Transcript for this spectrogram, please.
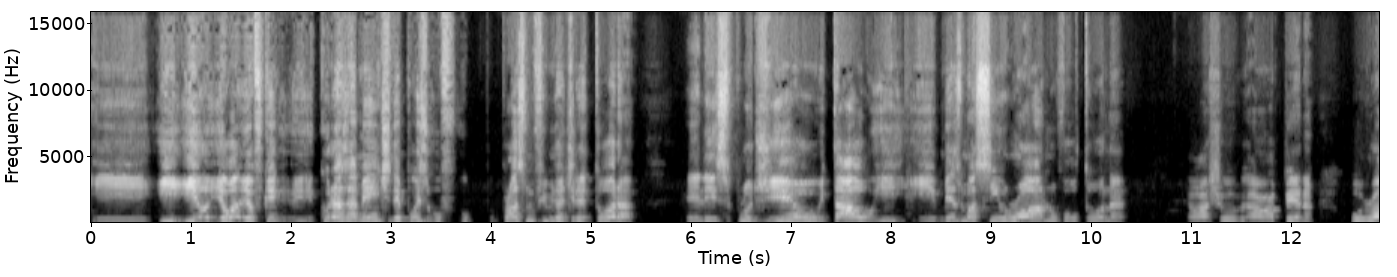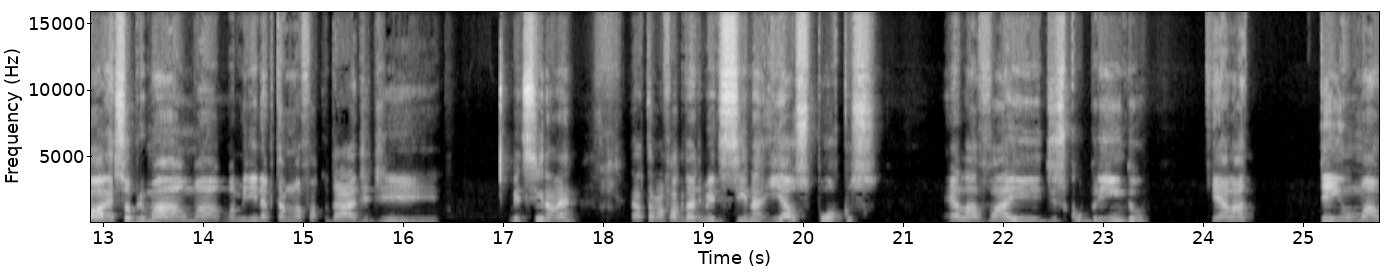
e, e, e eu, eu fiquei, curiosamente, depois o, o, próximo filme da diretora ele explodiu e tal, e, e mesmo assim o Raw não voltou, né? Eu acho é uma pena. O Raw é sobre uma, uma, uma menina que está numa faculdade de medicina, né? Ela está numa faculdade de medicina e aos poucos ela vai descobrindo que ela tem uma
